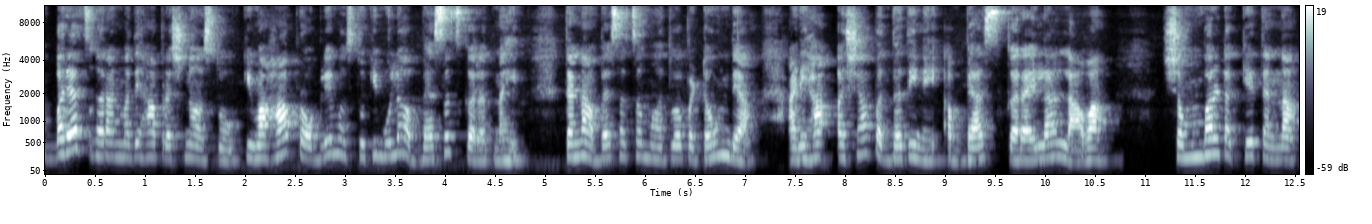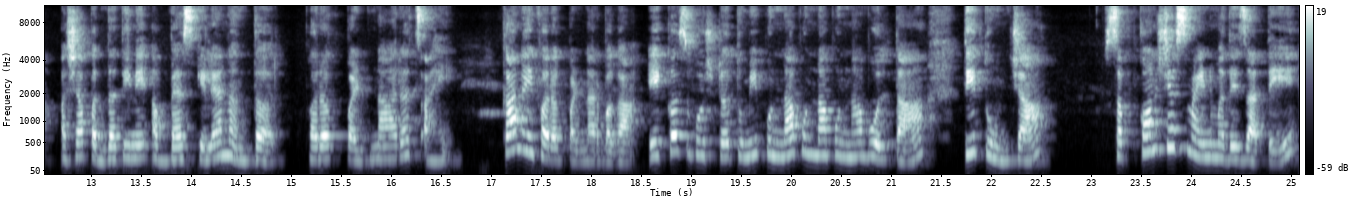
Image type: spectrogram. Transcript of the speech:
बऱ्याच घरांमध्ये हा प्रश्न असतो किंवा हा प्रॉब्लेम असतो की मुलं अभ्यासच करत नाहीत. त्यांना अभ्यासाचं महत्त्व पटवून द्या आणि हा अशा पद्धतीने अभ्यास करायला लावा. शंभर टक्के त्यांना अशा पद्धतीने अभ्यास केल्यानंतर फरक पडणारच आहे. का नाही फरक पडणार बघा? एकच गोष्ट तुम्ही पुन्हा पुन्हा पुन्हा बोलता ती तुमच्या सबकॉन्शियस माइंडमध्ये जाते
